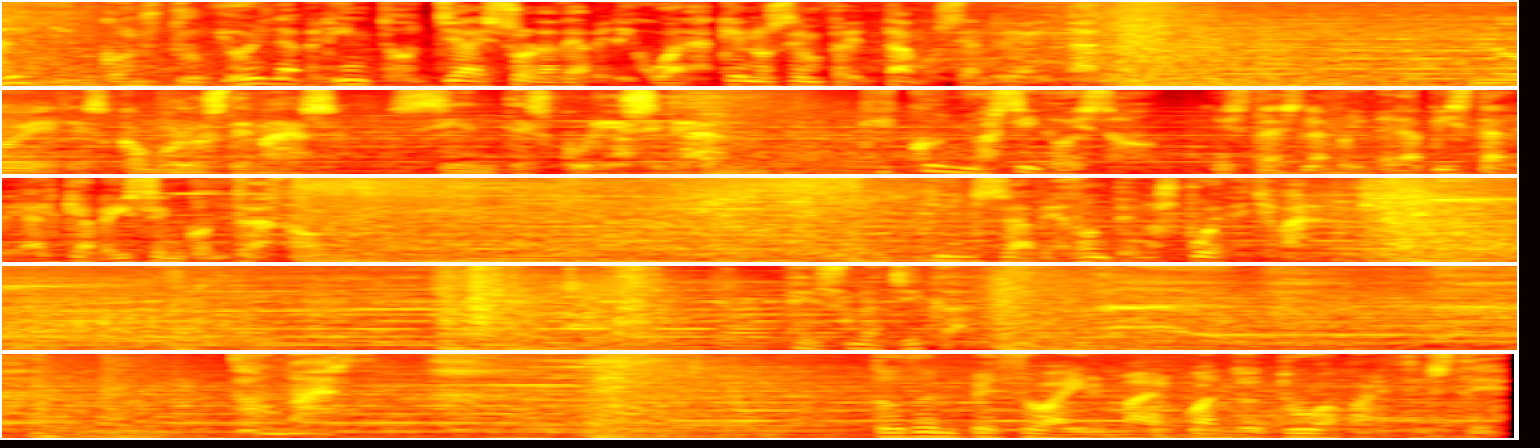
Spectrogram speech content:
Alguien construyó el laberinto. Ya es hora de averiguar a qué nos enfrentamos en realidad. No eres como los demás. Sientes curiosidad. ¿Qué coño ha sido eso? Esta es la primera pista real que habéis encontrado. ¿Quién sabe a dónde nos puede llevar? Es una chica. Todo empezó a ir mal cuando tú apareciste.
